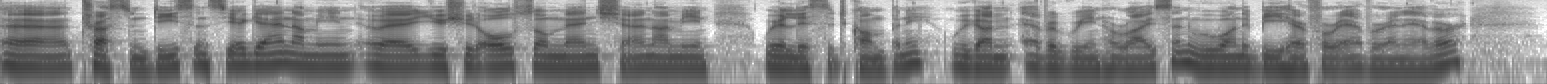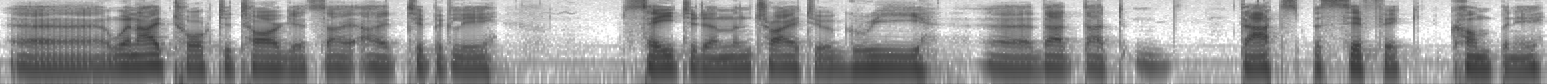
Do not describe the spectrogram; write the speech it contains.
uh, trust and decency again, I mean, uh, you should also mention, I mean, we're a listed company. We got an evergreen horizon. We want to be here forever and ever. Uh, when I talk to targets, I, I typically say to them and try to agree uh, that that that specific company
